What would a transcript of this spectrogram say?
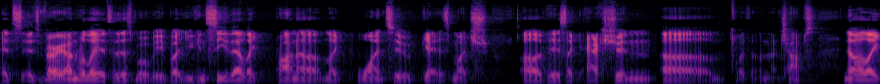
it's it's very unrelated to this movie, but you can see that like Panna like wanted to get as much of his like action uh not chops no like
